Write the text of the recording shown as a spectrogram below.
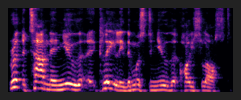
But at the time, they knew that clearly they must have knew that Royce lost.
